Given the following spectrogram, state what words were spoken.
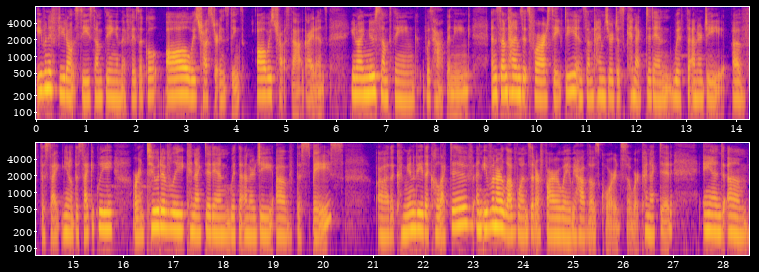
even if you don't see something in the physical, always trust your instincts, always trust that guidance. You know, I knew something was happening and sometimes it's for our safety, and sometimes you're just connected in with the energy of the psych, you know, the psychically or intuitively connected in with the energy of the space, uh, the community, the collective, and even our loved ones that are far away. We have those cords, so we're connected. And um,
